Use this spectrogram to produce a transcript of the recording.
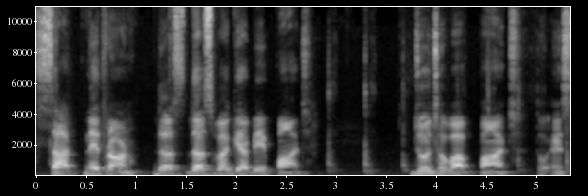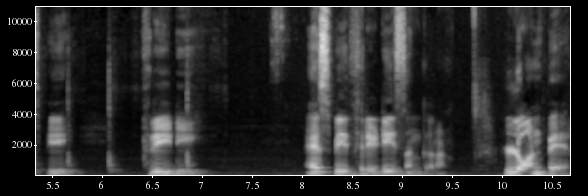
સાત ને ત્રણ, દસ દસ ભાગ્યા બે, પાંચ. જો જવાબ પાંચ, તો SP three D SP three D સંકરણ. Lone pair.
